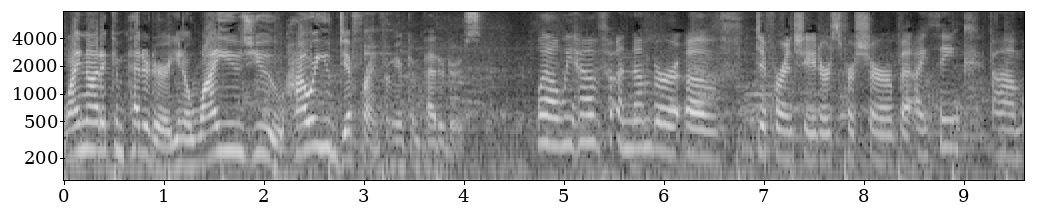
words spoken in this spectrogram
Why not a competitor? You know, why use you? How are you different from your competitors? Well, we have a number of differentiators for sure, but I think um,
